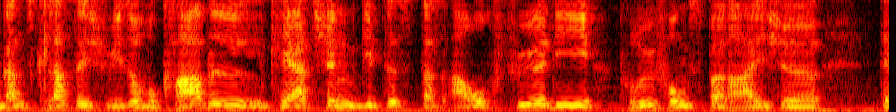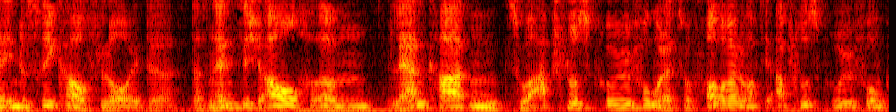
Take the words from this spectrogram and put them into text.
ganz klassisch wie so Vokabelkärtchen gibt es das auch für die Prüfungsbereiche der Industriekaufleute. Das nennt sich auch ähm, Lernkarten zur Abschlussprüfung oder zur Vorbereitung auf die Abschlussprüfung.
